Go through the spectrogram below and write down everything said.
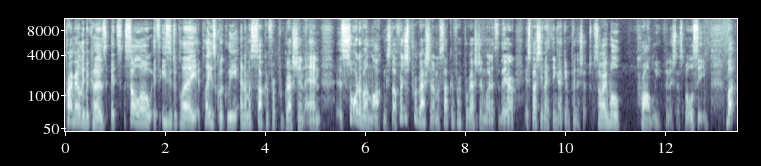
primarily because it's solo, it's easy to play, it plays quickly, and I'm a sucker for progression and sort of unlocking stuff, or just progression. I'm a sucker for progression when it's there, especially if I think I can finish it. So I will probably finish this, but we'll see. But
